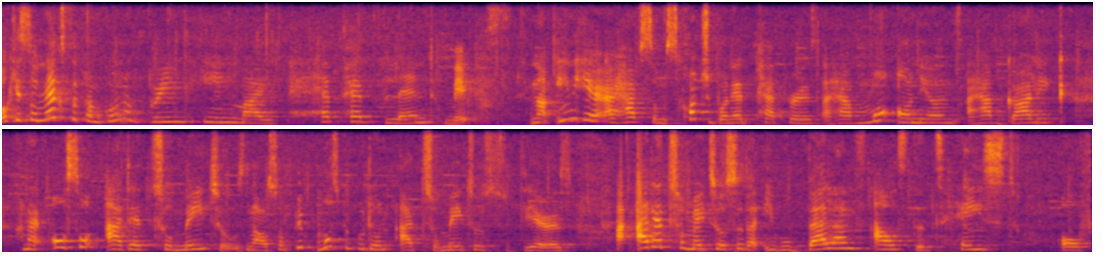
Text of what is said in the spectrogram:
Okay so next up I'm gonna bring in my pepper blend mix. Now in here I have some scotch bonnet peppers I have more onions I have garlic and I also added tomatoes. Now some people most people don't add tomatoes to theirs. I added tomatoes so that it will balance out the taste of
